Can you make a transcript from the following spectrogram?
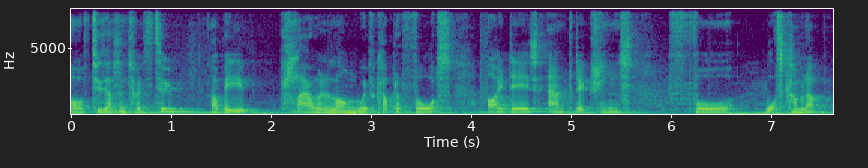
of 2022, I'll be ploughing along with a couple of thoughts, ideas, and predictions for what's coming up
